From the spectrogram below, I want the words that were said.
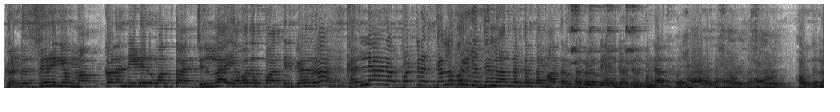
ಗಂಡಸರಿಗೆ ಮಕ್ಕಳ ನೀಡಿರುವಂತ ಜಿಲ್ಲಾ ಯಾವದಪ್ಪ ಅಂತ ಕೇಳಿದ್ರ? ಕಲ್ಯಾಣ ಪಟ್ಟಣ ಕಲಬುರಗಿ ಜಿಲ್ಲಾ ಅಂತಕ್ಕಂತ ಮಾತಾಡ್ತಾರೆ ಅಂತ ತಿಳ್ಕೊಂಡೆ ಪುಣ್ಯಾತ್ಮ ಹೌದು ಹೌದು ಹೌದು. ಹೌದಲ್ಲ?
